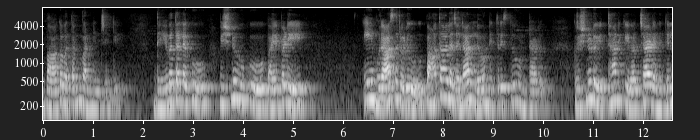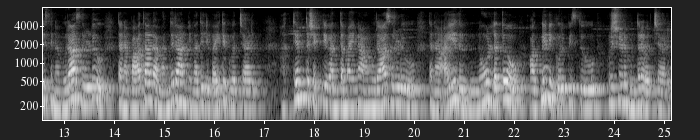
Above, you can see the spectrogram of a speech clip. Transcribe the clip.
భాగవతం వర్ణించింది. దేవతలకు విష్ణువుకు భయపడి ఈ మురాసురుడు పాతాల జలాల్లో నిద్రిస్తూ ఉంటాడు. కృష్ణుడు యుద్ధానికి వచ్చాడని తెలిసిన మురాసురుడు తన పాతాల మందిరాన్ని వదిలి బయటకు వచ్చాడు. అత్యంత శక్తివంతమైన మురాసురుడు తన ఐదు నోళ్ళతో అగ్నిని కురిపిస్తూ కృష్ణుడు ముందర వచ్చాడు.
